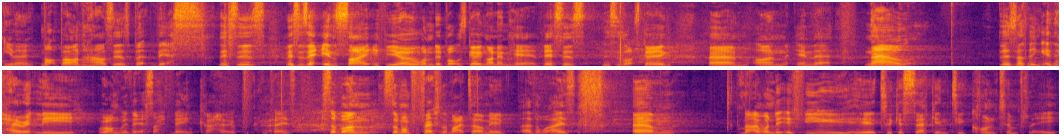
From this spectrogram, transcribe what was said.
you know, not barn houses, but this. This is this is an insight. If you ever wondered what was going on in here, this is this is what's going um, on in there. Now, there's nothing inherently wrong with this, I think, I hope. Okay? someone, someone professional might tell me otherwise. Um, but I wonder if you here took a second to contemplate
